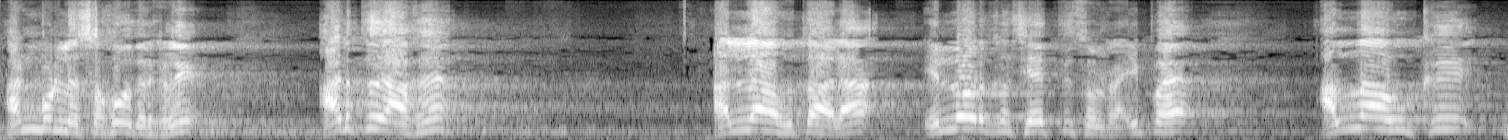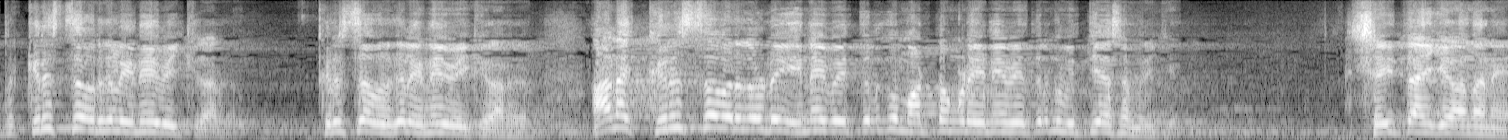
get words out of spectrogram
அன்புள்ள சகோதரர்களே அடுத்ததாக அல்லாஹு தாலா எல்லோருக்கும் சேர்த்து சொல்றேன். இப்ப அல்லாஹுக்கு இப்ப கிறிஸ்தவர்கள் இணை வைக்கிறார்கள். கிறிஸ்தவர்கள் இணை வைக்கிறார்கள். ஆனா கிறிஸ்தவர்களுடைய இணை வைத்தலுக்கும் மற்றவங்களுடைய இணை வைத்தலுக்கும் வித்தியாசம் இருக்கு. ஷைத்தானிக்கு தானே.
